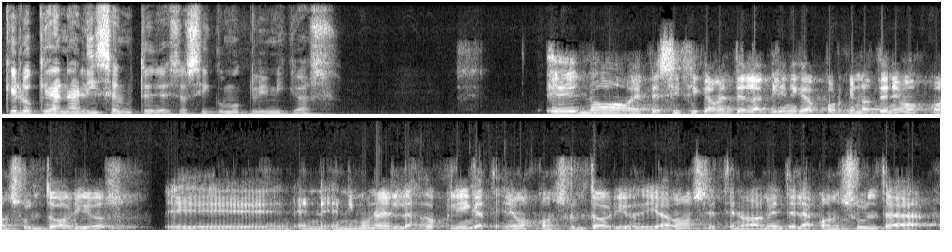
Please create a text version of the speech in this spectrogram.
¿Qué es lo que analizan ustedes así como clínicas? Eh, no específicamente en la clínica porque no tenemos consultorios. Eh, en, en ninguna de las dos clínicas tenemos consultorios, digamos. Este, nuevamente la consulta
